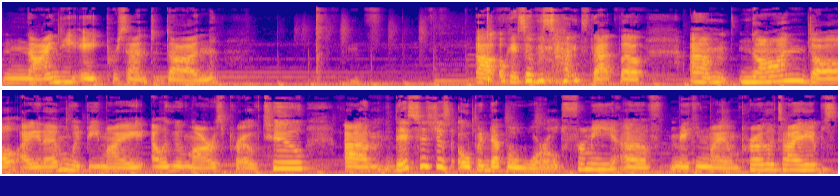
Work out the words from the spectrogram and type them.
98% done. Uh, okay, so besides that though, um, non-doll item would be my Elegoo Mars Pro 2 um, this has just opened up a world for me of making my own prototypes,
